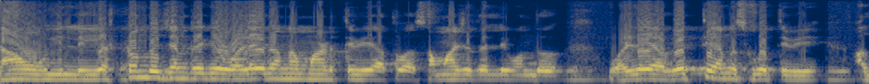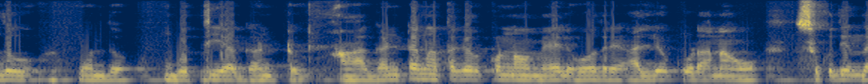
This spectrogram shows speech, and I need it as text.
ನಾವು ಇಲ್ಲಿ ಎಷ್ಟೊಂದು ಜನರಿಗೆ ಒಳ್ಳೆಯದನ್ನ ಮಾಡ್ತೀವಿ ಅಥವಾ ಸಮಾಜದಲ್ಲಿ ಒಂದು ಒಳ್ಳೆಯ ವ್ಯಕ್ತಿ ಅನಿಸ್ಕೋತೀವಿ ಅದು ಒಂದು ಬುತ್ತಿಯ ಗಂಟು. ಆ ಗಂಟನ್ನ ತೆಗೆದುಕೊಂಡು ನಾವು ಮೇಲೆ ಹೋದ್ರೆ ಅಲ್ಲಿಯೂ ಕೂಡ ನಾವು ಸುಖದಿಂದ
